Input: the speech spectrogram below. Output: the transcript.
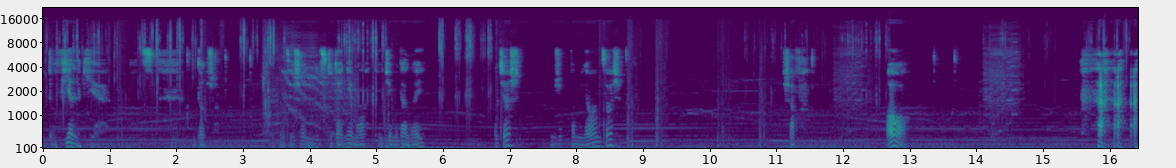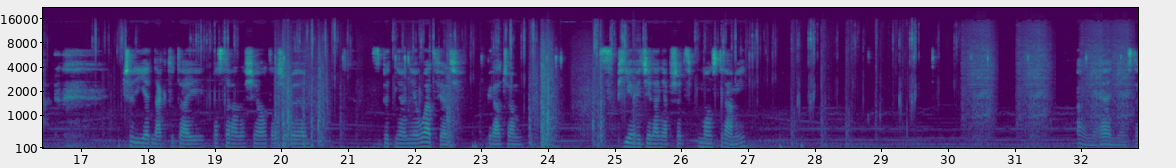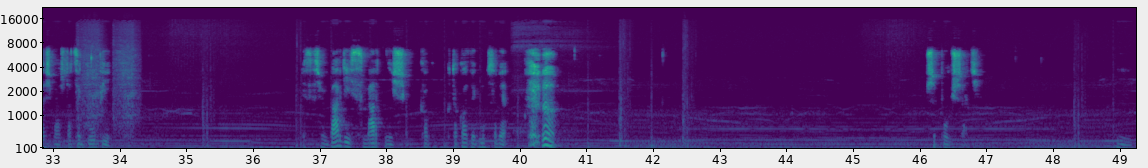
I to wielkie nic. Dobrze. Więc jeżeli nic tutaj nie ma, to idziemy dalej. Chociaż? Może pominąłem coś? Szafa. O! Czyli jednak tutaj postarano się o to, żeby zbytnio nie ułatwiać graczom spierdzielania przed monstrami. O nie, nie jesteśmy aż tacy głupi. Jesteśmy bardziej smart niż ko ktokolwiek mógł sobie... przypuszczać. Hmm.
